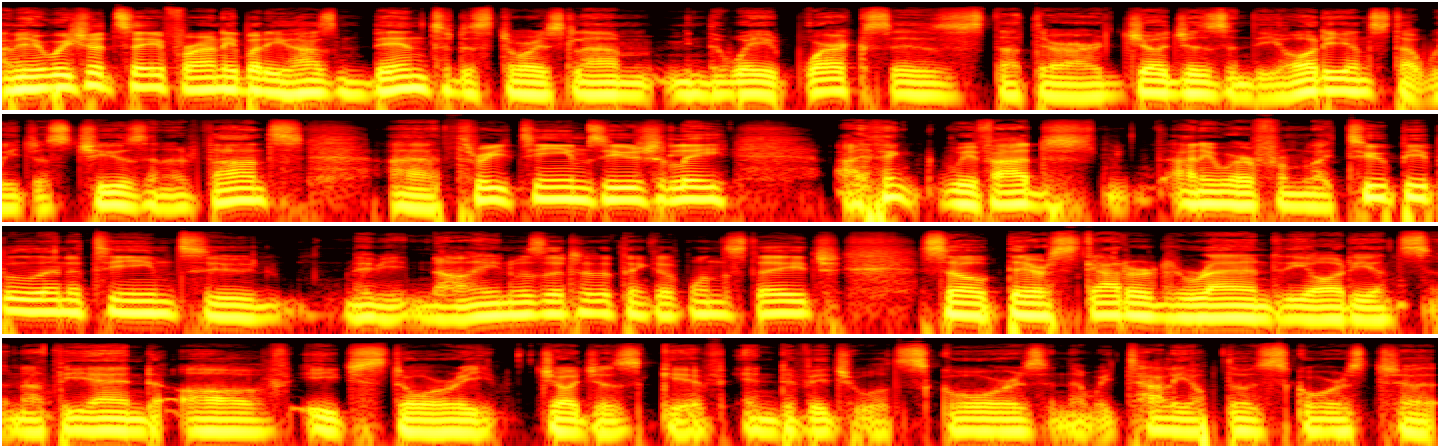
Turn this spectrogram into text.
I mean, we should say for anybody who hasn't been to the Story Slam, I mean, the way it works is that there are judges in the audience that we just choose in advance, uh, three teams usually. I think we've had anywhere from like two people in a team to maybe nine, was it, I think, at one stage. So they're scattered around the audience. And at the end of each story, judges give individual scores. And then we tally up those scores to,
